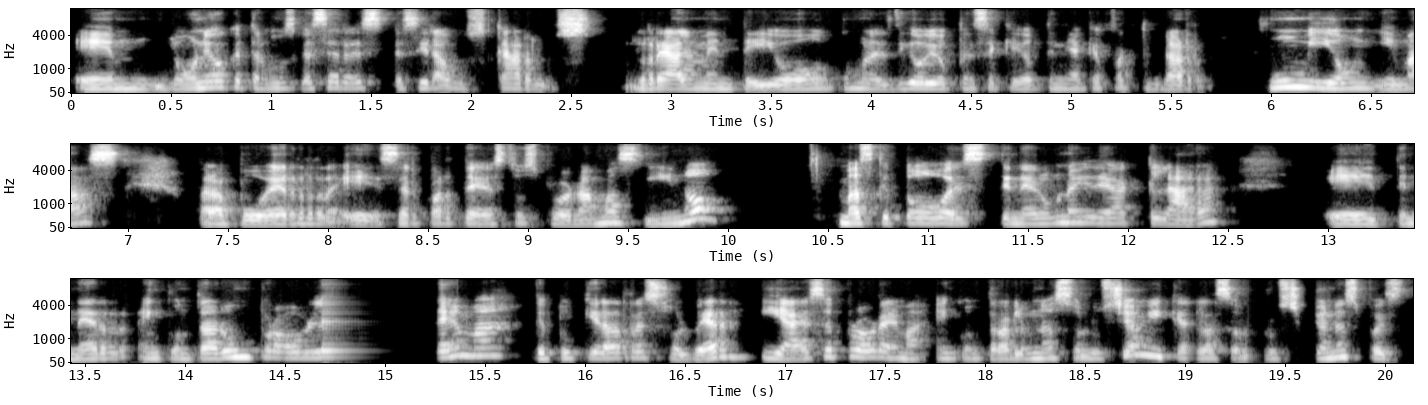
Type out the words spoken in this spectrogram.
Em, lo único que tenemos que hacer es, ir a buscarlos realmente. Yo, como les digo, yo pensé que yo tenía que facturar un millón y más para poder eh, ser parte de estos programas y no, más que todo es tener una idea clara, eh, tener, encontrar un problema que tú quieras resolver y a ese problema encontrarle una solución y que las soluciones pues,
